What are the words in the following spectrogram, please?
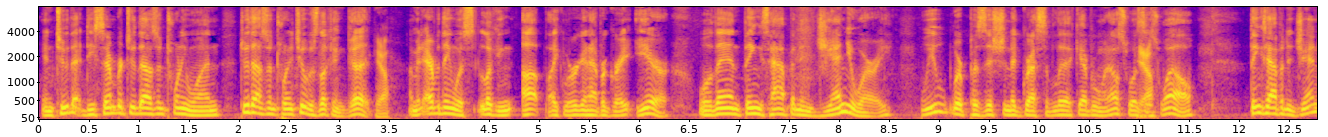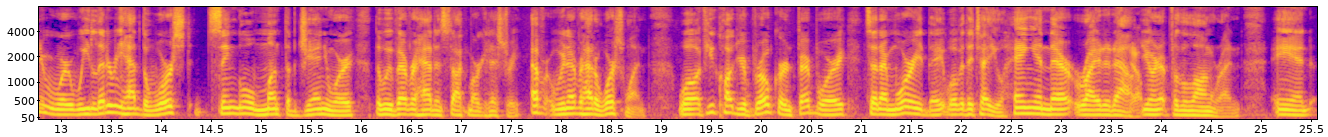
In two, that December 2021, 2022 was looking good. Yeah. I mean, everything was looking up like we were going to have a great year. Well, then things happened in January. We were positioned aggressively like everyone else was Yeah. as well. Things happened in January where we literally had the worst single month of January that we've ever had in stock market history. Ever. We never had a worse one. Well, if you called your broker in February, said, I'm worried, they, what would they tell you? Hang in there, write it out. Yep. You're in it for the long run. And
